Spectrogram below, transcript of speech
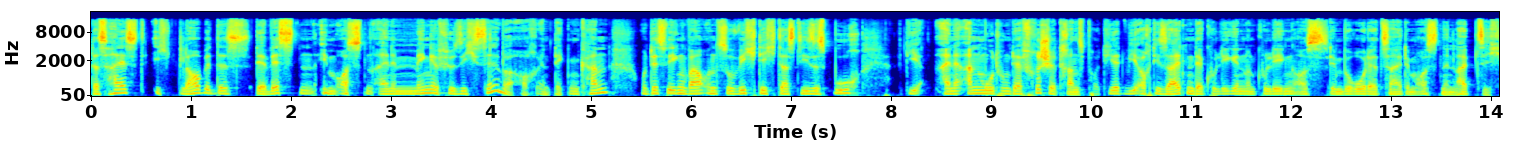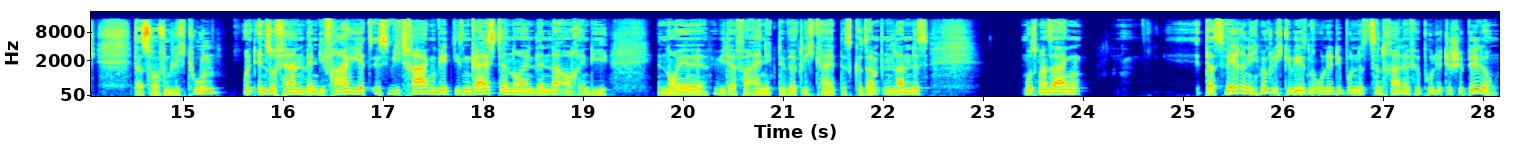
Das heißt, ich glaube, dass der Westen im Osten eine Menge für sich selber auch entdecken kann. Und deswegen war uns so wichtig, dass dieses Buch die eine Anmutung der Frische transportiert, wie auch die Seiten der Kolleginnen und Kollegen aus dem Büro der Zeit im Osten in Leipzig das hoffentlich tun. Und insofern, wenn die Frage jetzt ist, wie tragen wir diesen Geist der neuen Länder auch in die neue, wiedervereinigte Wirklichkeit des gesamten Landes, muss man sagen, das wäre nicht möglich gewesen ohne die Bundeszentrale für politische Bildung.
